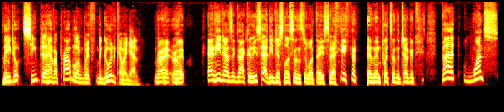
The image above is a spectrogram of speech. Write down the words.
they don't seem to have a problem with McGoohan coming in. Right, right. And he does exactly what he said. He just listens to what they say and then puts in the token. But once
